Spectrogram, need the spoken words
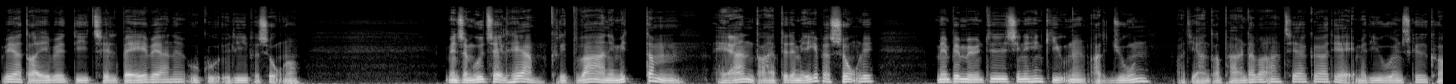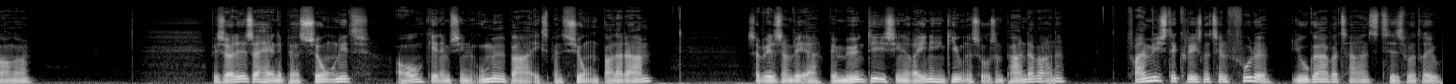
ved at dræbe de tilbageværende ugudelige personer. Men som udtalt her, Kritvarne Mittam, herren dræbte dem ikke personligt, men bemyndigede sine hengivne Arjuna og de andre pandavarer til at gøre det af med de uønskede konger. Ved således at handle personligt og gennem sin umiddelbare ekspansion Balaram, såvel som ved at bemyndige sine rene hengivne såsom pandavarerne, fremviste Krishna til fulde yoga-avatarens tidsfordriv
